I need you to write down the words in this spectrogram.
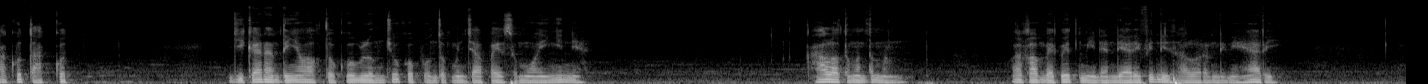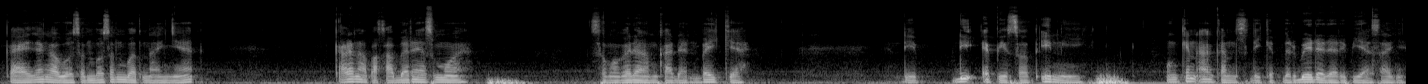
Aku takut jika nantinya waktuku belum cukup untuk mencapai semua inginnya. Halo teman-teman, welcome back with me dan diarifin di saluran dini hari. Kayaknya gak bosan-bosan buat nanya, kalian apa kabarnya semua? Semoga dalam keadaan baik ya. Di, di episode ini, mungkin akan sedikit berbeda dari biasanya.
